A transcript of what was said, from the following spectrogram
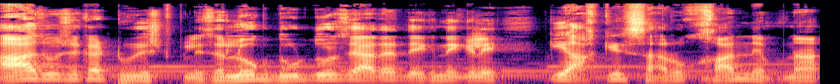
आज वो जगह टूरिस्ट प्लेस है। लोग दूर दूर से आते हैं देखने के लिए कि आखिर शाहरुख खान ने अपना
